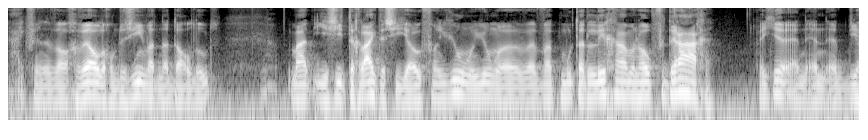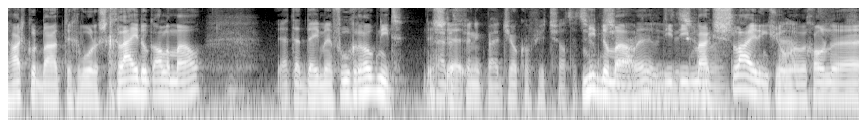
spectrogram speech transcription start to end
Ja, ik vind het wel geweldig om te zien wat Nadal doet. Maar je ziet tegelijkertijd zie je ook van, jongen, jongen, wat moet dat lichaam een hoop verdragen? Weet je, en, en, en die hardcorebaan tegenwoordig glijden ook allemaal. Ja, dat deed men vroeger ook niet. Dus, ja, dat eh, vind ik bij Djokovic altijd niet normaal, hè? Die, die maakt slidings, jongen. Ja. Gewoon, eh,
